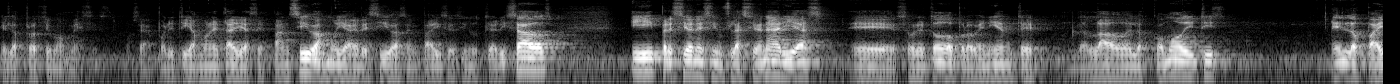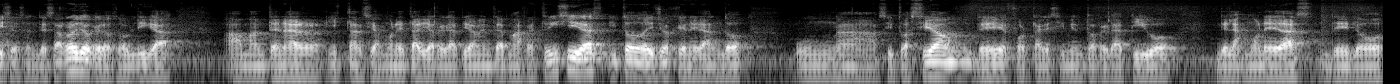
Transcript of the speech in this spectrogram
en los próximos meses. O sea, políticas monetarias expansivas, muy agresivas en países industrializados y presiones inflacionarias eh, sobre todo proveniente del lado de los commodities, en los países en desarrollo, que los obliga a mantener instancias monetarias relativamente más restringidas y todo ello generando una situación de fortalecimiento relativo de las monedas de los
